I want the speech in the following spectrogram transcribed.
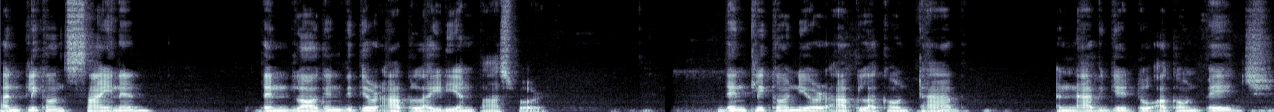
and click on Sign In. Then log in with your Apple ID and password. Then click on your Apple account tab and navigate to account page.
